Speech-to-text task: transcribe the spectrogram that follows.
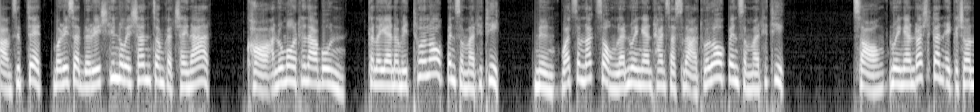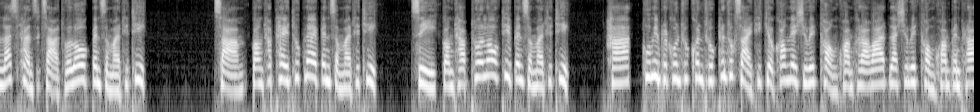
37 บริษัทเดริชอินโนเวชั่นจำกัดชัยนาทขออนุโมทนาบุญกัลยาณมิตรทั่วโลกเป็นสมาธิฐิ 1. วัดสำนักสงฆ์และหน่วยงานทางศาสนาทั่วโลกเป็นสมาธิฐิ 2. หน่วยงานราชการเอกชนและสถานศึกษาทั่วโลกเป็นสมาธิฐิ 3. กองทัพไทยทุกนายเป็นสมาธิฐิ 4. กองทัพทั่วโลกที่เป็นสมาธิฐิ 5. ผู้มีพระคุณทุกคนทุกท่านทุกสายที่เกี่ยวข้องในชีวิตของความคราวาสและชีวิตของความเป็นพระ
